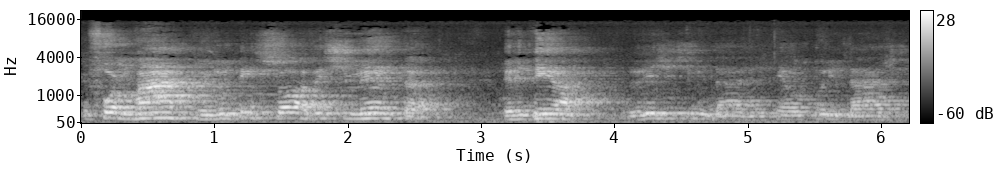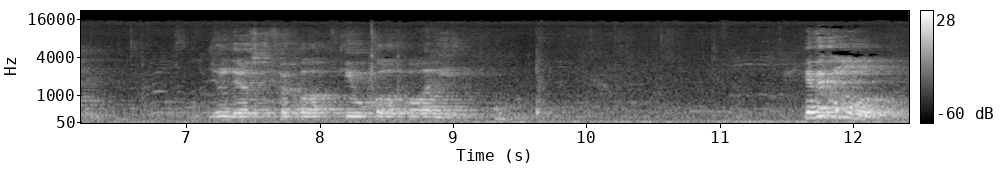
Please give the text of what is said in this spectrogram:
o formato, ele não tem só a vestimenta, ele tem a legitimidade, ele tem a autoridade de um Deus que, foi, que o colocou ali. Quer ver como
